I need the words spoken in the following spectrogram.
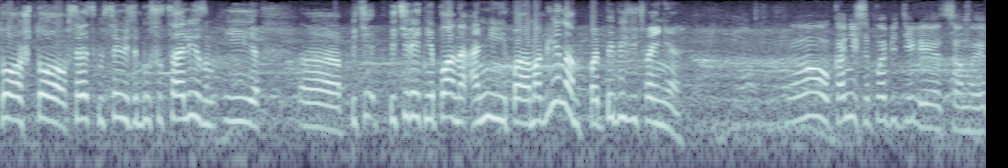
то, что в Советском Союзе был социализм и э, пяти- пятилетние планы, они помогли нам по- победить в войне? Ну, конечно, победили, это самое,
